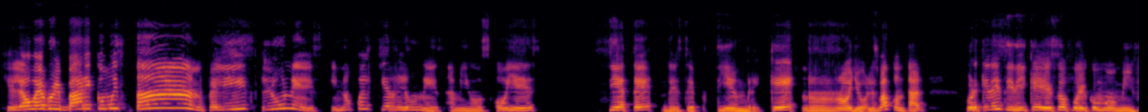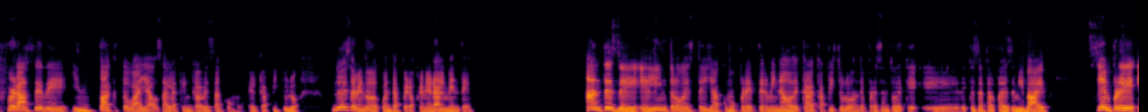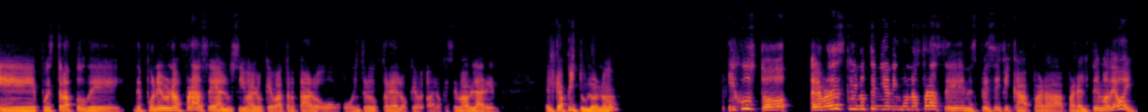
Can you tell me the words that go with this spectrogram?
Hello everybody, ¿cómo están? Feliz lunes y no cualquier lunes, amigos. Hoy es 7 de septiembre. ¿Qué rollo? Les voy a contar por qué decidí que eso fue como mi frase de impacto, vaya, o sea, la que encabeza como el capítulo. No les había dado cuenta, pero generalmente antes del intro, este ya como predeterminado de cada capítulo donde presento de qué, eh, de qué se trata desde mi vibe, siempre eh, pues trato de, poner una frase alusiva a lo que va a tratar o, introductoria a lo, que, a lo que se va a hablar el, el capítulo, ¿no? Y justo, la verdad es que hoy no tenía ninguna frase en específica para, para el tema de hoy.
